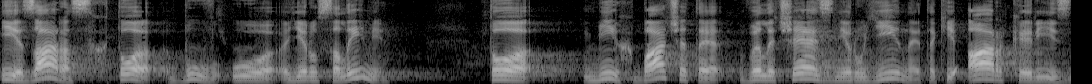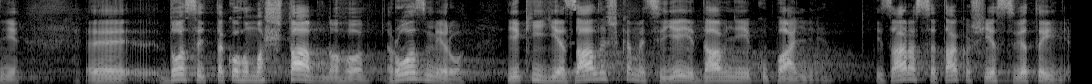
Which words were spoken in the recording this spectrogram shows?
І зараз, хто був у Єрусалимі, то міг бачити величезні руїни, такі арки різні, е, досить такого масштабного розміру, які є залишками цієї давньої купальні. І зараз це також є святиня.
